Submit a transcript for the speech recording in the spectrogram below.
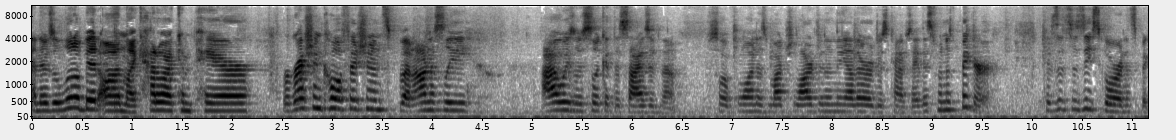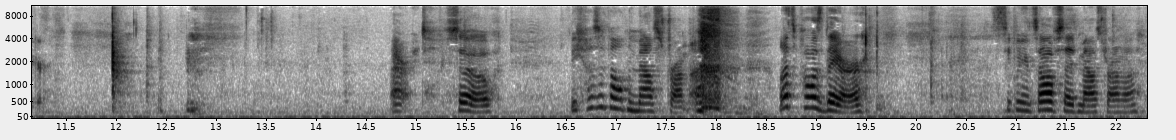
And there's a little bit on like how do I compare regression coefficients, but honestly, I always just look at the size of them. So if one is much larger than the other, or just kind of say this one is bigger because it's a z-score and it's bigger. all right, so because of all the mouse drama, let's pause there. See if we can solve said mouse drama.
